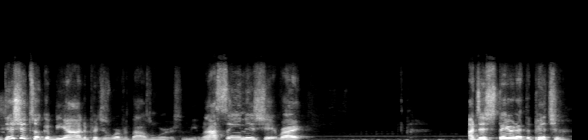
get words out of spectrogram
This shit took it beyond the picture's worth a thousand words for me. When I seen this shit, right? I just stared at the picture.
